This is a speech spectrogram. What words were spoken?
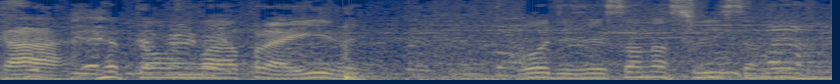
Cara, toma pra ir, velho. Vou dizer, só na Suíça mesmo.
